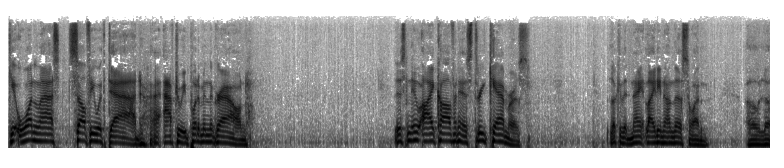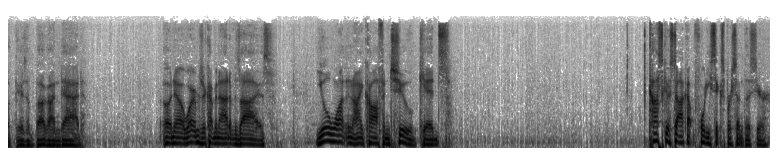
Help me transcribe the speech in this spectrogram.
Get one last selfie with dad uh, after we put him in the ground. This new iCoffin has three cameras. Look at the night lighting on this one. Oh, look, there's a bug on dad. Oh no, worms are coming out of his eyes. You'll want an iCoffin too, kids. Costco stock up 46% this year.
